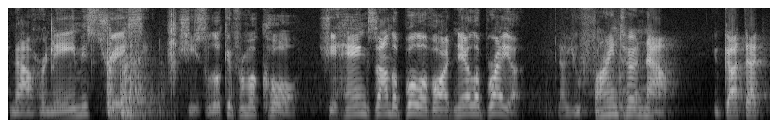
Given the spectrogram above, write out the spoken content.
Now, her name is Tracy. She's looking for McCall. She hangs on the boulevard near La Brea. Now, you find her now. You got that?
